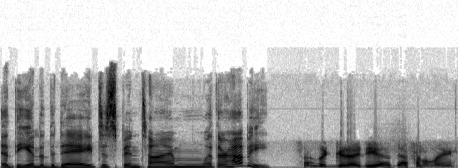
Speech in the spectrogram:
at the end of the day to spend time with her hubby. Sounds like a good idea. Definitely.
